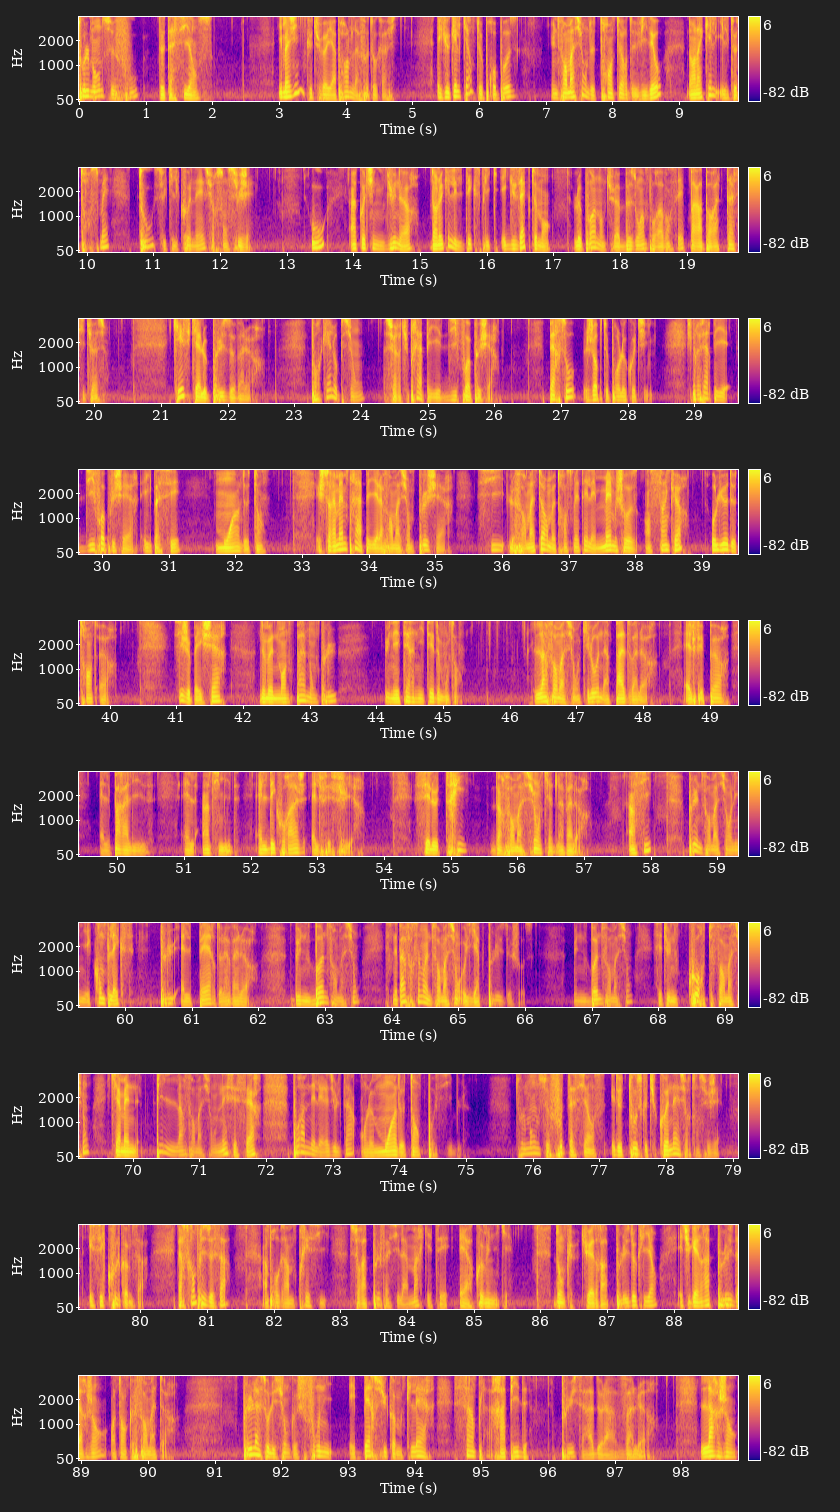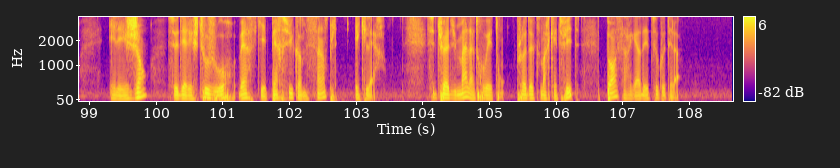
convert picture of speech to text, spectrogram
Tout le monde se fout de ta science. Imagine que tu veuilles apprendre la photographie et que quelqu'un te propose une formation de 30 heures de vidéo dans laquelle il te transmet tout ce qu'il connaît sur son sujet. Ou un coaching d'une heure dans lequel il t'explique exactement le point dont tu as besoin pour avancer par rapport à ta situation. Qu'est-ce qui a le plus de valeur? Pour quelle option serais-tu prêt à payer 10 fois plus cher? Perso, j'opte pour le coaching. Je préfère payer 10 fois plus cher et y passer moins de temps. Et je serais même prêt à payer la formation plus cher si le formateur me transmettait les mêmes choses en 5 heures au lieu de 30 heures. Si je paye cher, ne me demande pas non plus une éternité de mon temps. L'information au kilo n'a pas de valeur. Elle fait peur, elle paralyse, elle intimide, elle décourage, elle fait fuir. C'est le tri d'informations qui a de la valeur. Ainsi, plus une formation en ligne est complexe, plus elle perd de la valeur. Une bonne formation, ce n'est pas forcément une formation où il y a plus de choses. Une bonne formation, c'est une courte formation qui amène pile l'information nécessaire pour amener les résultats en le moins de temps possible. Tout le monde se fout de ta science et de tout ce que tu connais sur ton sujet. Et c'est cool comme ça. Parce qu'en plus de ça, un programme précis sera plus facile à marketer et à communiquer. Donc tu aideras plus de clients et tu gagneras plus d'argent en tant que formateur. Plus la solution que je fournis est perçue comme claire, simple, rapide, plus ça a de la valeur. L'argent et les gens se dirigent toujours vers ce qui est perçu comme simple et clair. Si tu as du mal à trouver ton product market fit, pense à regarder de ce côté-là.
